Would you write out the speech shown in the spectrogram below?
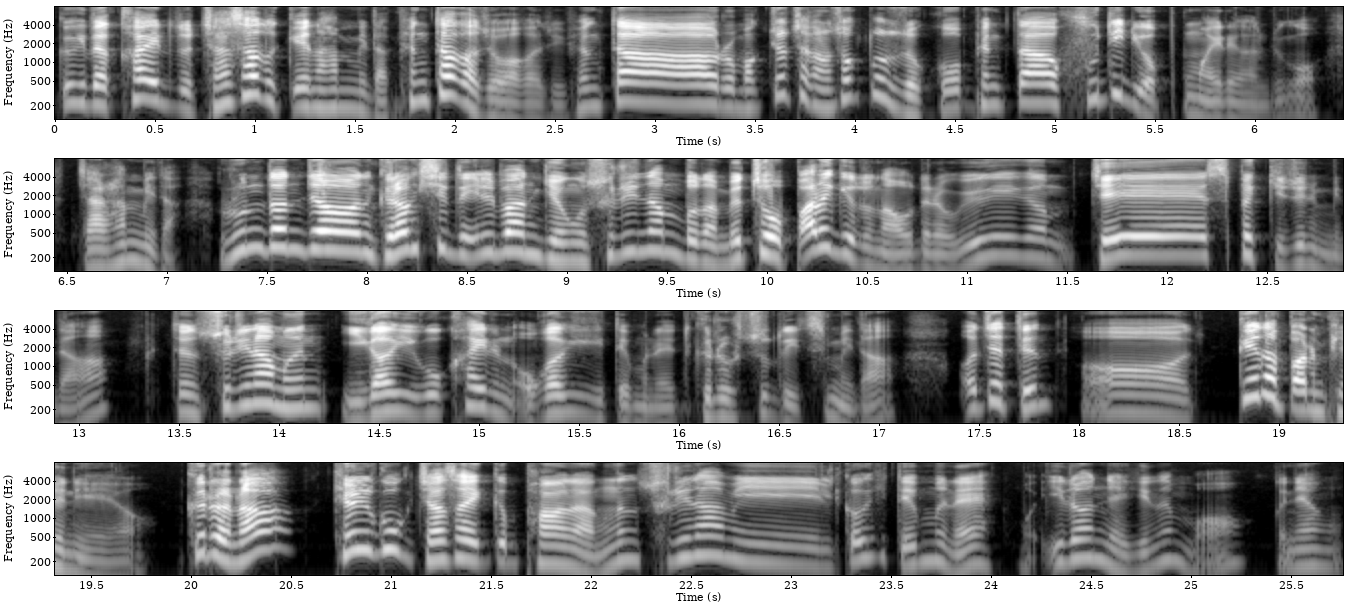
거기다 카일도 자사도 꽤나 합니다. 평타가 좋아가지고 평타로 막 쫓아가는 속도도 좋고 평타 후딜이 없고 막 이래가지고 잘 합니다. 룬던전 그랑시드 일반 경우 수리남보다 몇 초 빠르게도 나오더라고요. 이게 제 스펙 기준입니다. 전 수리남은 2각이고 카일은 5각이기 때문에 그럴 수도 있습니다. 어쨌든 어, 꽤나 빠른 편이에요. 그러나 결국 자사의 끝판왕은 수리남일 거기 때문에 뭐 이런 얘기는 뭐 그냥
